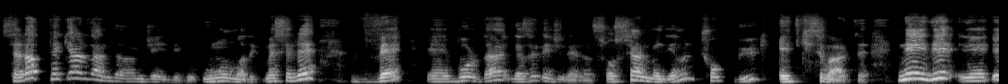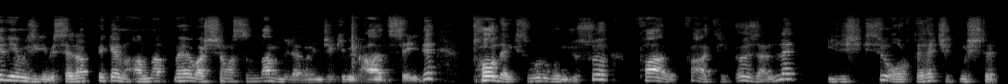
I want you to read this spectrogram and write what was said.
Sedat Peker'den de önceydi bu umulmadık mesele ve e, burada gazetecilerin, sosyal medyanın çok büyük etkisi vardı. Neydi? E, dediğimiz gibi Sedat Peker'in anlatmaya başlamasından bile önceki bir hadiseydi. Todex vurguncusu Faruk Fatih Özer'le ilişkisi ortaya çıkmıştı.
